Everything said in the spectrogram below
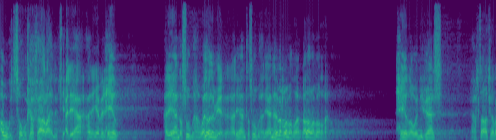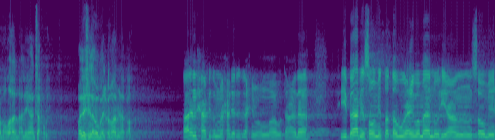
أو صوم الكفارة التي عليها عن أيام الحيض عليها أن تصومها ولو لم يأذن عليها أن تصومها لأنها من رمضان قال رمضان. الحيض والنفاس أفطرت في رمضان عليها أن تقضي وليس له منعها من القضاء. قال الحافظ ابن حجر رحمه الله تعالى في باب صوم التطوع وما نهي عن صومه.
